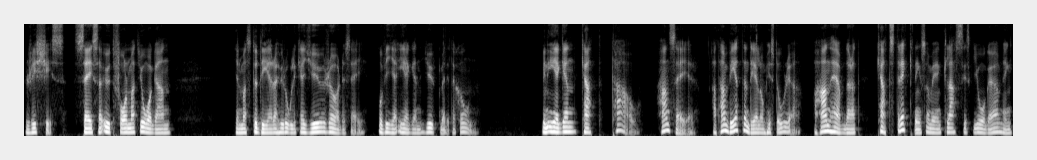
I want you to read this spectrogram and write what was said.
rishis, sägs ha utformat yogan genom att studera hur olika djur rörde sig och via egen djupmeditation. Min egen katt Tao, han säger att han vet en del om historia och han hävdar att kattsträckning som är en klassisk yogaövning,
